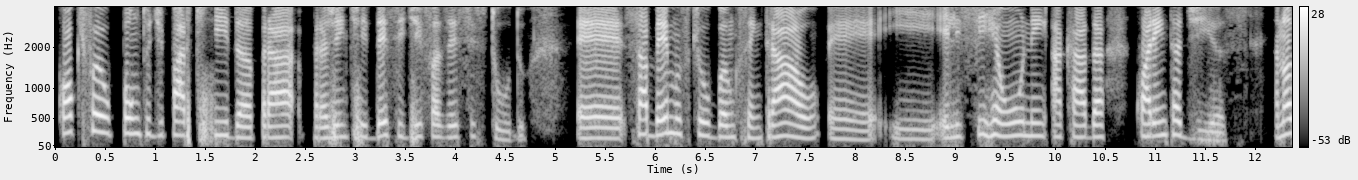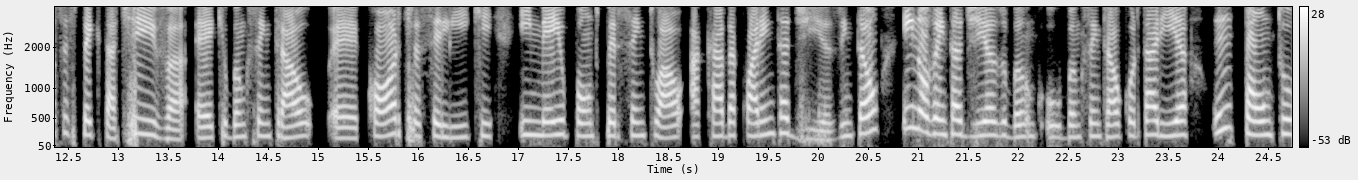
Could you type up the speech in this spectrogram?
qual que foi o ponto de partida para a gente decidir fazer esse estudo? É, sabemos que o Banco Central é, e eles se reúnem a cada 40 dias. A nossa expectativa é que o Banco Central é, corte a Selic em meio ponto percentual a cada 40 dias. Então, em 90 dias, o Banco, o banco Central cortaria um ponto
